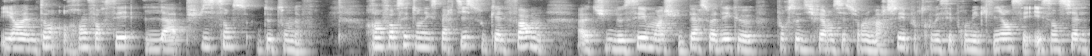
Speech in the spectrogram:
et en même temps renforcer la puissance de ton offre. Renforcer ton expertise sous quelle forme? Euh, Tu le sais, moi je suis persuadée que pour se différencier sur le marché, pour trouver ses premiers clients, c'est essentiel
